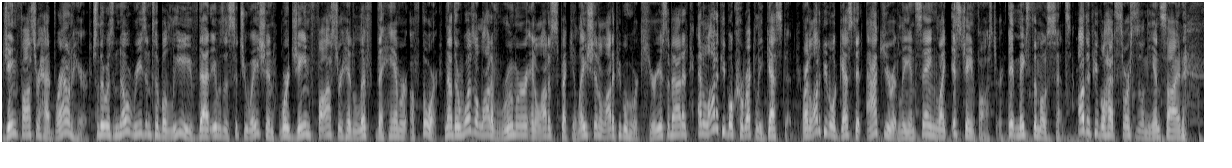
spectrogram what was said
Jane Foster had brown hair. So there was no reason to believe that it was a situation where Jane Foster had lifted the hammer of Thor. Now there was a lot of rumor and a lot of speculation, a lot of people who were curious about it, and a lot of people correctly guessed it. Right? A lot of people guessed it accurately and saying like it's Jane Foster. It makes the most sense. Other people had sources on the inside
